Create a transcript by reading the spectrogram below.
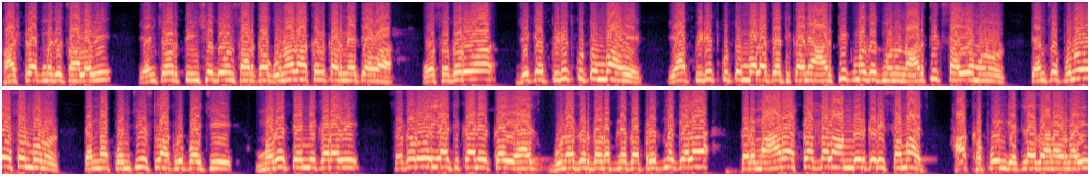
फास्ट ट्रॅकमध्ये चालावी. यांच्यावर तीनशे दोन सारखा गुन्हा दाखल करण्यात यावा व सदर्व जे काही पीडित कुटुंब आहे या पीडित कुटुंबाला त्या ठिकाणी आर्थिक मदत म्हणून आर्थिक सहाय्य म्हणून त्यांचं पुनर्वसन म्हणून त्यांना पंचवीस लाख रुपयाची मदत त्यांनी करावी. सदर्व या ठिकाणी काही ह्या गुन्हा जर दडपण्याचा प्रयत्न केला तर महाराष्ट्रातला आंबेडकरी समाज हा खपवून घेतला जाणार नाही.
